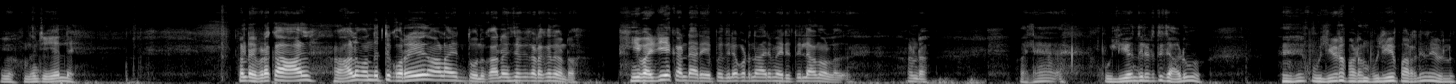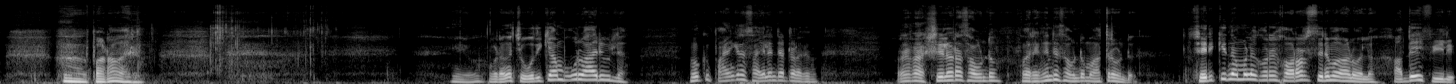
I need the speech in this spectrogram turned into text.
അയ്യോ ഒന്നും ചെയ്യല്ലേ? കണ്ടോ ഇവിടെയൊക്കെ ആൾ ആൾ വന്നിട്ട് കുറേ നാളായെന്ന് തോന്നുന്നു. കാരണം ഇതൊക്കെ കിടക്കുന്നുണ്ടോ? ഈ വഴിയെ കണ്ടറിയാം? ഇപ്പോൾ ഇതിലെ കൊണ്ടൊന്നും ആരും വരത്തില്ല എന്നുള്ളത്. കണ്ടോ? വല്ല പുലിയോ എന്തെങ്കിലും എടുത്ത് ചാടുവോ? ഏ, പുലിയുടെ പടം പുലിയെ പറഞ്ഞതേ ഉള്ളൂ. പടമായിരുന്നു. അയ്യോ ഇവിടെ ചോദിക്കാൻ പോലും ആരുമില്ല. നമുക്ക് ഭയങ്കര സൈലന്റ് ആയിട്ട് നടക്കുന്നു. കുറേ പക്ഷികളുടെ സൗണ്ടും കുരങ്ങന്റെ സൗണ്ടും മാത്രമുണ്ട്. ശരിക്കും നമ്മൾ കുറേ ഹൊറർ സിനിമ കാണുമല്ലോ അതേ ഫീൽ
